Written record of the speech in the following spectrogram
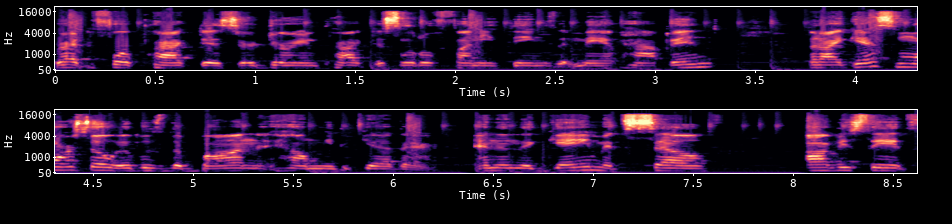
right before practice or during practice, little funny things that may have happened. But I guess more so it was the bond that held me together. And then the game itself, obviously it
